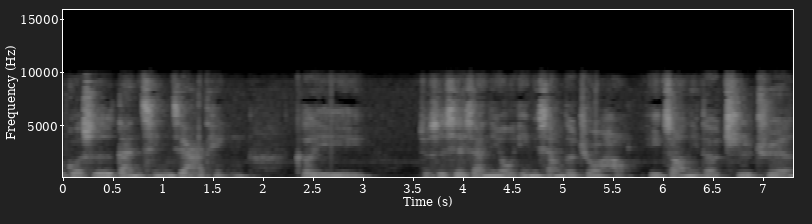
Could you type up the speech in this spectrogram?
如果是单亲家庭，可以。就是写下你有印象的就好，依照你的直觉。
